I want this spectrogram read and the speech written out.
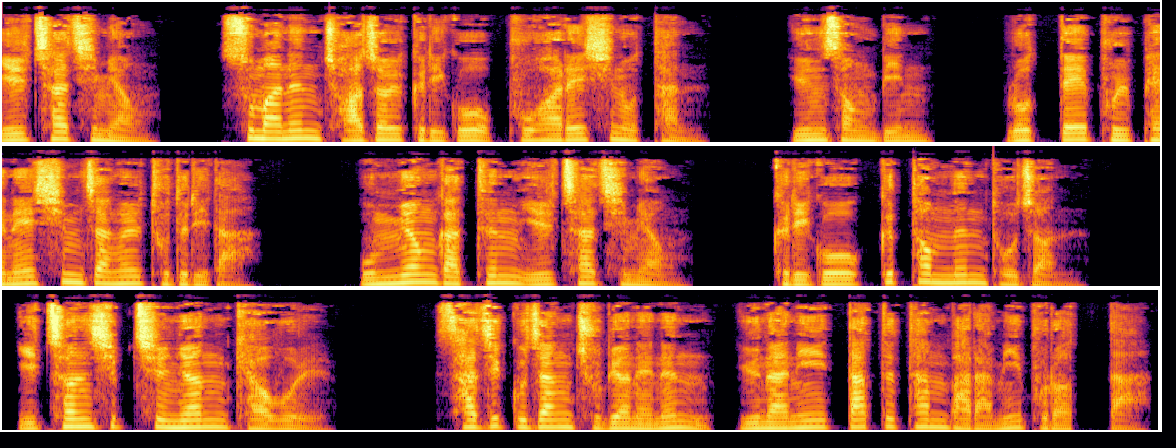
1차 지명, 수많은 좌절 그리고 부활의 신호탄, 윤성빈, 롯데 불펜의 심장을 두드리다. 운명 같은 1차 지명, 그리고 끝없는 도전. 2017년 겨울, 사직구장 주변에는 유난히 따뜻한 바람이 불었다.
